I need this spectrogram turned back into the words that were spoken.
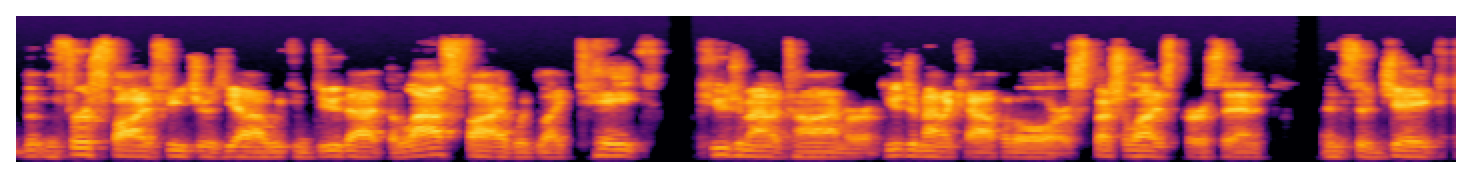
the, the first five features yeah we can do that the last five would like take a huge amount of time or a huge amount of capital or a specialized person and so jake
